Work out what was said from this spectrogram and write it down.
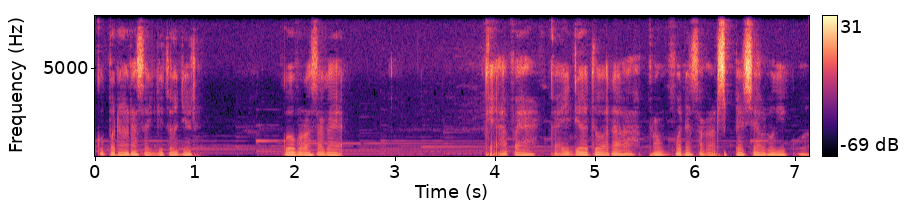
gue pernah rasain gitu aja gue merasa kayak kayak apa ya kayak dia tuh adalah perempuan yang sangat spesial bagi gue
